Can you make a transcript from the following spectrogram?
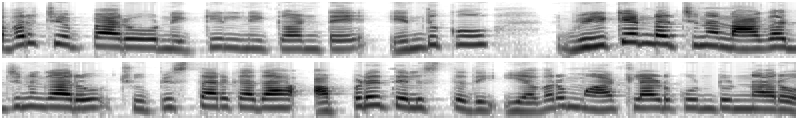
ఎవరు చెప్పారు నిఖిల్ నీకంటే? ఎందుకు? వీకెండ్ వచ్చిన నాగార్జున గారు చూపిస్తారు కదా అప్పుడే తెలుస్తుంది ఎవరు మాట్లాడుకుంటున్నారో.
